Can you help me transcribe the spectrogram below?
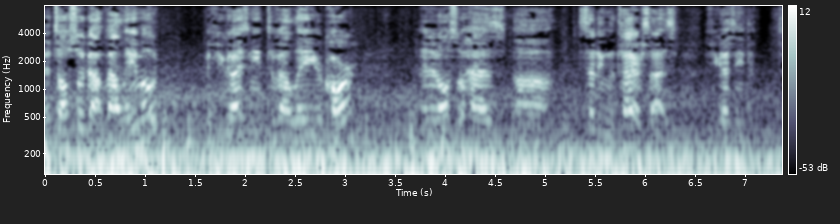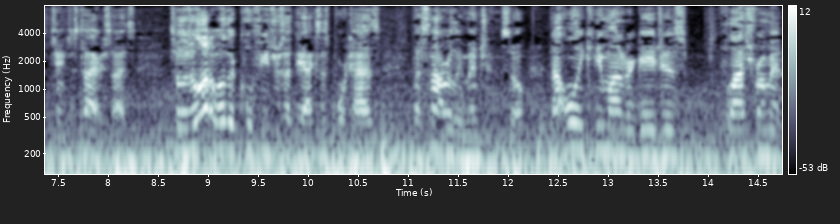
It's also got valet mode if you guys need to valet your car. And it also has uh, setting the tire size if you guys need to, to change the tire size. So there's a lot of other cool features that the access port has that's not really mentioned. So not only can you monitor gauges, flash from it,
